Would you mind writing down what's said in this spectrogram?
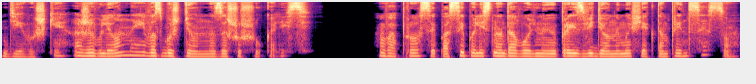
Девушки оживленно и возбужденно зашушукались. Вопросы посыпались на довольную произведенным эффектом принцессу,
